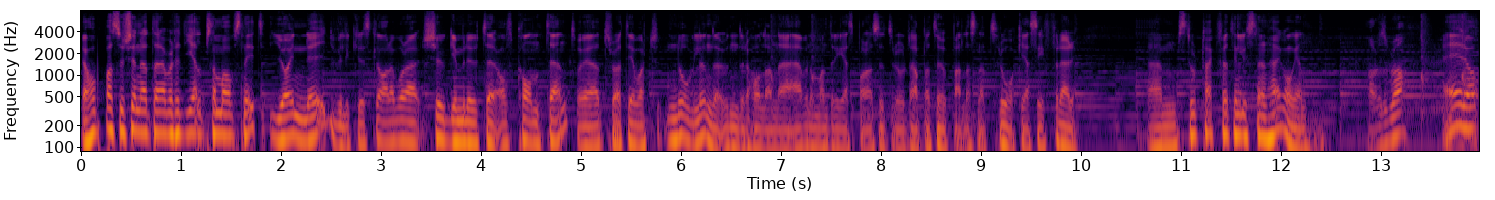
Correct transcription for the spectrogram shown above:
Jag hoppas du känner att det har varit ett hjälpsamt avsnitt. Jag är nöjd. Vi lyckades klara våra 20 minuter av content och jag tror att det har varit någorlunda underhållande även om Andreas bara sitter och rabblat upp alla sina tråkiga siffror. Um, stort tack för att ni lyssnade den här gången. Ha det så bra. Hej då!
